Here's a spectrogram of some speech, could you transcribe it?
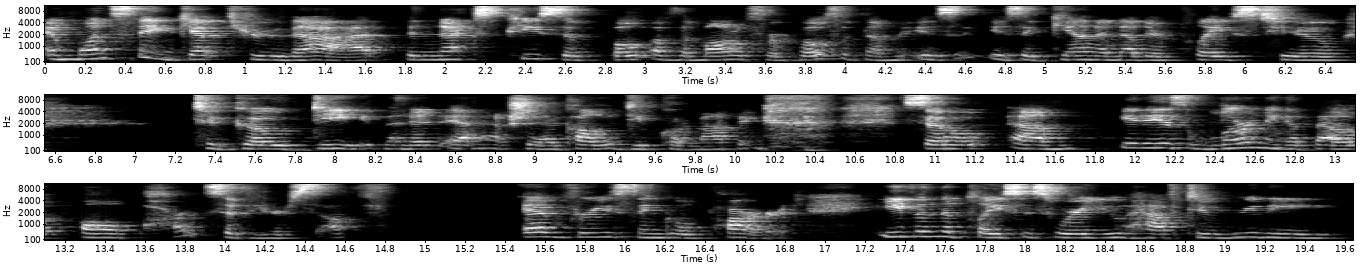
And once they get through that the next piece of both of the model for both of them is is again another place to to go deep. And it and actually i call it deep core mapping. So um, it is learning about all parts of yourself. Every single part. Even the places where you have to really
